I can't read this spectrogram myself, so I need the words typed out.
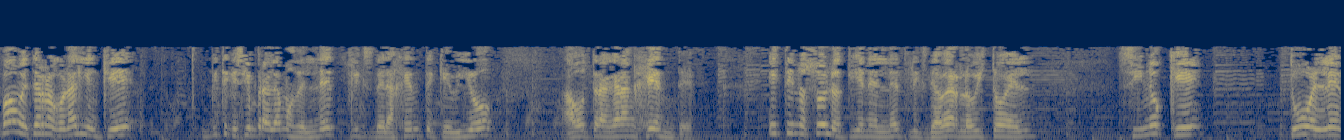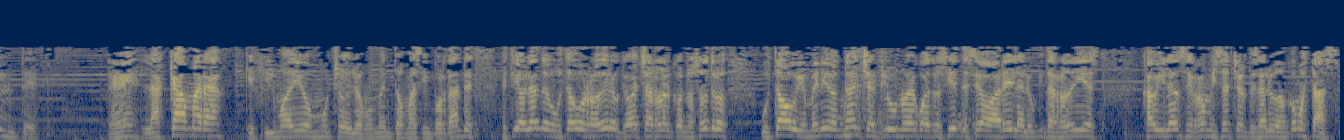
Vamos a meternos con alguien que, viste que siempre hablamos del Netflix, de la gente que vio a otra gran gente. Este no solo tiene el Netflix de haberlo visto él, sino que tuvo el lente, ¿eh? la cámara que filmó a Diego muchos de los momentos más importantes. Estoy hablando de Gustavo Rodero que va a charlar con nosotros. Gustavo, bienvenido a Engancha, el Club 947, Seba Varela, Luquitas Rodríguez, Javi Lanza y Romy Sacher te saludan. ¿Cómo estás?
